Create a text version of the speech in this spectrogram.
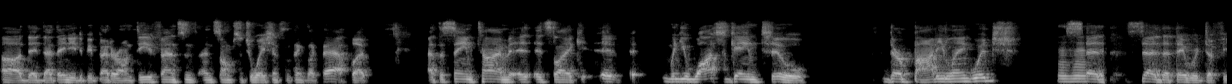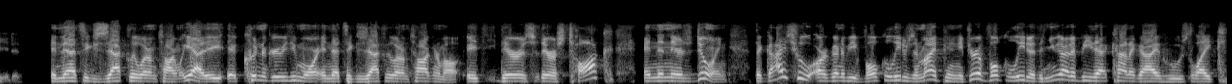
uh, they, that they need to be better on defense in, in, some situations and things like that. But at the same time, it, it's like it, it, when you watch game two, their body language mm-hmm. said said that they were defeated. And that's exactly what I'm talking about. Yeah, I, couldn't agree with you more. And that's exactly what I'm talking about. It, there's there's talk, and then there's doing. The guys who are going to be vocal leaders, in my opinion, if you're a vocal leader, then you got to be that kind of guy who's like,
